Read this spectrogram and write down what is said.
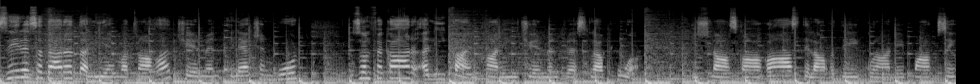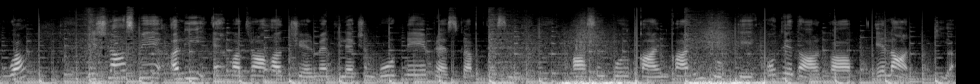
जेर सदारत Ali Ahmed Rahat, chairman election board Zulfiqar Ali Qaim Khani chairman प्रेस क्लब हुआ। इजलास का आगाज़ तिलावत कुरान पाक से हुआ। इजलास में Ali Ahmed Rahat chairman election board ने प्रेस क्लब तहसील हासिलपुर कायम खानी ग्रुप के अहदेदार का ऐलान किया।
